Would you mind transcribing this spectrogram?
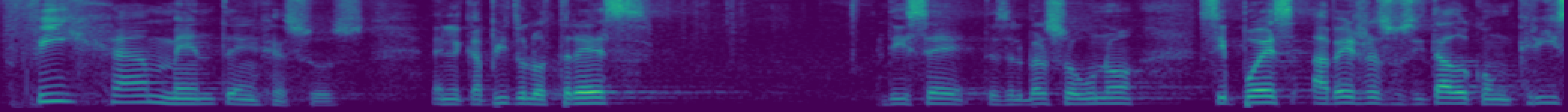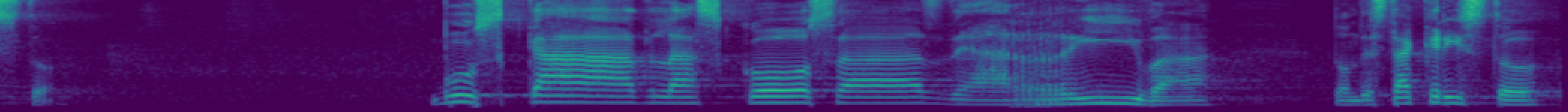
fijamente en Jesús. En el capítulo 3 dice desde el verso 1, si pues habéis resucitado con Cristo, buscad las cosas de arriba, donde está Cristo,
